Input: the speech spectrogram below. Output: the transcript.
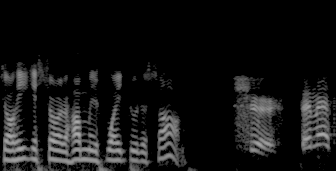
so he just sort of hummed his way through the song. sure. Then that's,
